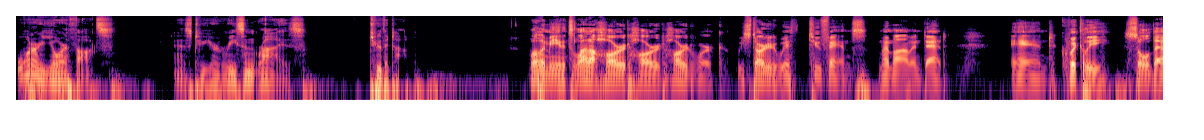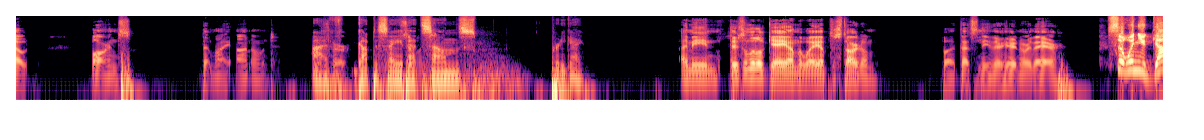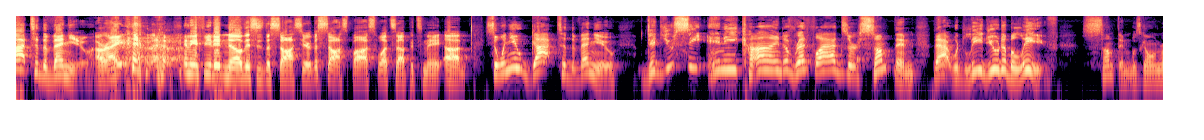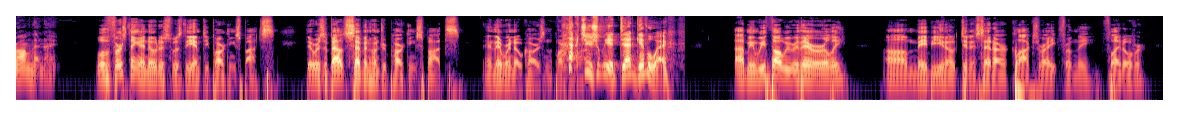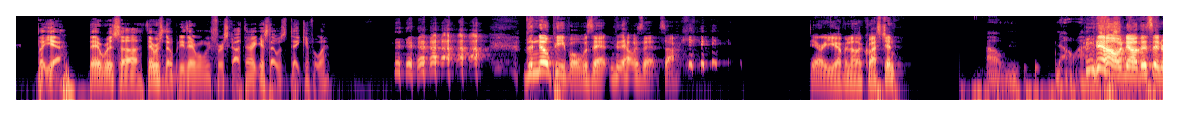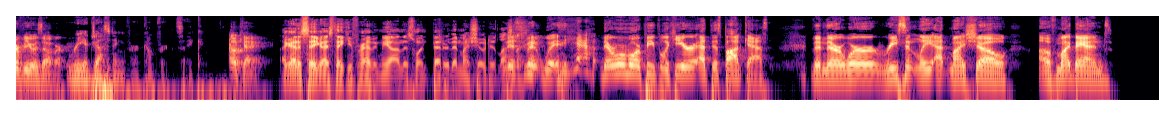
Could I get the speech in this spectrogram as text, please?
what are your thoughts as to your recent rise to the top? Well, I mean, it's a lot of hard, hard, hard work. We started with two fans, my mom and dad, and quickly sold out barns that my aunt owned with I've her. got to say that siblings. sounds pretty gay. I mean, there's a little gay on the way up to stardom, but that's neither here nor there. So when you got to the venue, all right, and if you didn't know, this is the sauce here, the sauce boss. What's up? It's me. Um, so when you got to the venue, did you see any kind of red flags or something that would lead you to believe something was going wrong that night? Well, the first thing I noticed was the empty parking spots. There was about 700 parking spots, and there were no cars in the parking That's lot. usually a dead giveaway. I mean, we thought we were there early. Um, maybe you know didn't set our clocks right from the flight over, but yeah, there was uh there was nobody there when we first got there. I guess that was a dead giveaway. the no people was it. That was it. Sorry. Dairy, you have another question? Oh, no. I'm No, no, this interview is over. readjusting for comfort's sake. Okay. I gotta say, guys, thank you for having me on. This went better than my show did last This night. went way, yeah, there were more people here at this podcast than there were recently at my show of my band,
